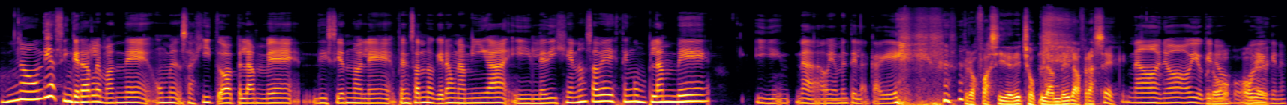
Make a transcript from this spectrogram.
No, un día sin querer le mandé un mensajito a plan B diciéndole, pensando que era una amiga y le dije, no sabes, tengo un plan B y nada, obviamente la cagué. ¿Pero fue así derecho plan B la frase? No, no, obvio que no. Obvio que no.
